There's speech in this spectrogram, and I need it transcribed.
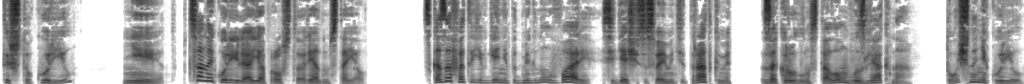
ты что, курил? Нет, пацаны курили, а я просто рядом стоял. Сказав это, Евгений подмигнул Варе, сидящей со своими тетрадками за круглым столом возле окна. Точно не курил?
